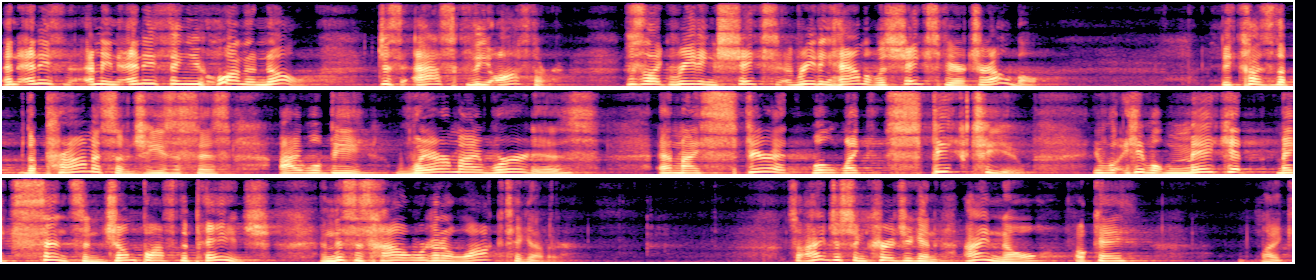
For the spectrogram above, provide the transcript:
And anything, I mean, anything you want to know, just ask the author. This is like reading, Shakespeare, reading Hamlet with Shakespeare at your elbow. Because the, the promise of Jesus is, I will be where my word is, and my spirit will like speak to you. Will, he will make it make sense and jump off the page. And this is how we're going to walk together. So I just encourage you again. I know, okay, like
